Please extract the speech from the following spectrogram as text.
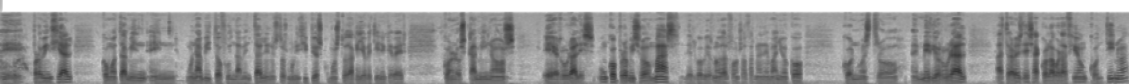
eh, provincial, como también en un ámbito fundamental en nuestros municipios, como es todo aquello que tiene que ver con los caminos eh, rurales. Un compromiso más del gobierno de Alfonso Fernández Mañueco con nuestro eh, medio rural a través de esa colaboración continua,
